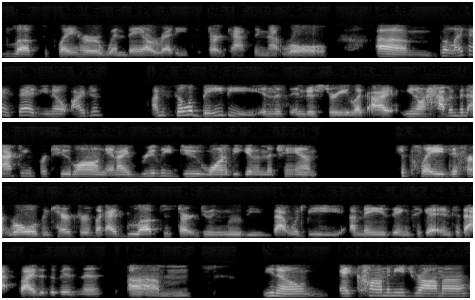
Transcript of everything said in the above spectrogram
love to play her when they are ready to start casting that role. Um, but like I said, you know, I just, I'm still a baby in this industry. Like I, you know, I haven't been acting for too long and I really do want to be given the chance to play different roles and characters. Like I'd love to start doing movies. That would be amazing to get into that side of the business. Um, you know, a comedy, drama,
